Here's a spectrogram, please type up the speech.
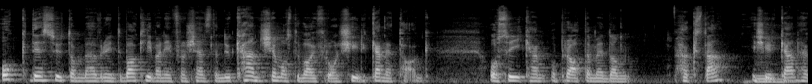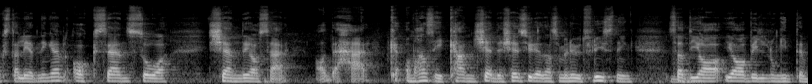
och dessutom behöver du inte bara kliva ner från tjänsten. Du kanske måste vara ifrån kyrkan ett tag. Och så gick han och pratade med de högsta i kyrkan, högsta ledningen. Och sen så kände jag så här. Ja, det här. Om han säger kanske, det känns ju redan som en utfrysning. Så att jag, jag vill nog inte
